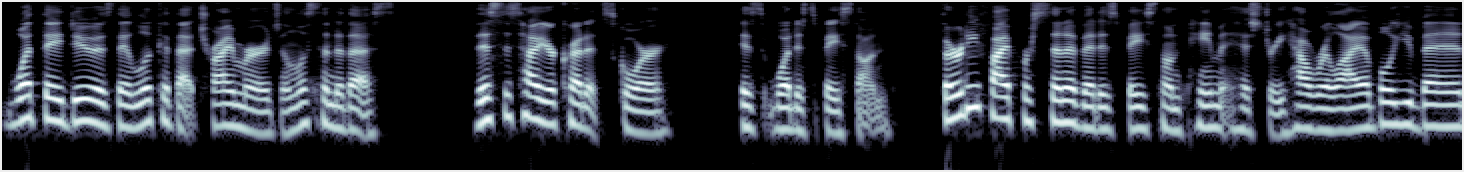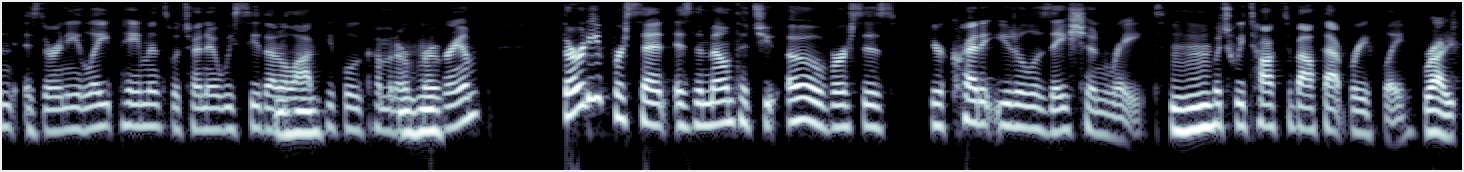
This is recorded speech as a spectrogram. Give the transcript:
what they do is they look at that tri merge and listen to this. This is how your credit score is what it's based on. 35% of it is based on payment history, how reliable you've been. Is there any late payments? Which I know we see that a lot of people who come in our Mhm. program. 30% is the amount that you owe versus your credit utilization rate, Mhm. which we talked about that briefly. Right.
